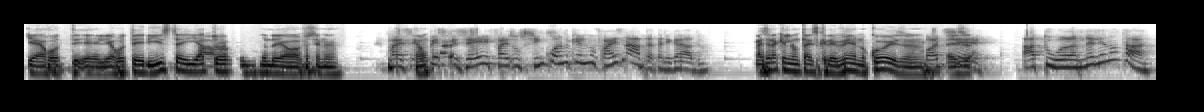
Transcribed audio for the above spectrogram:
Que é rote... ele é roteirista e ah. ator do The Office, né? Mas é eu um... pesquisei faz uns cinco anos que ele não faz nada, tá ligado? Mas será que ele não tá escrevendo coisa? Pode é... ser. Atuando ele não tá.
